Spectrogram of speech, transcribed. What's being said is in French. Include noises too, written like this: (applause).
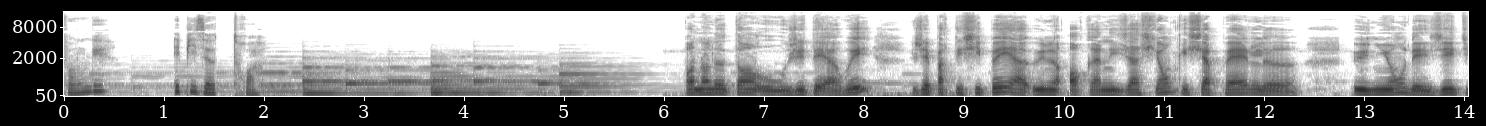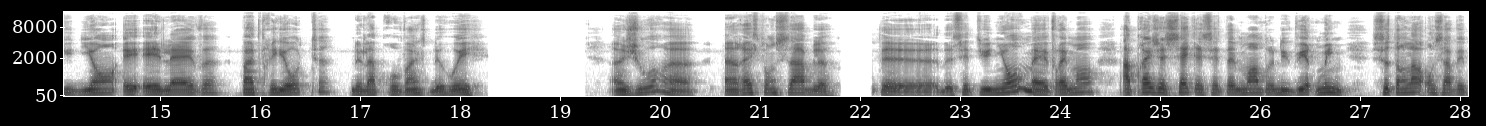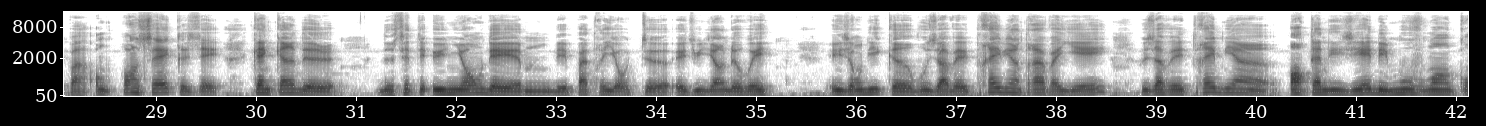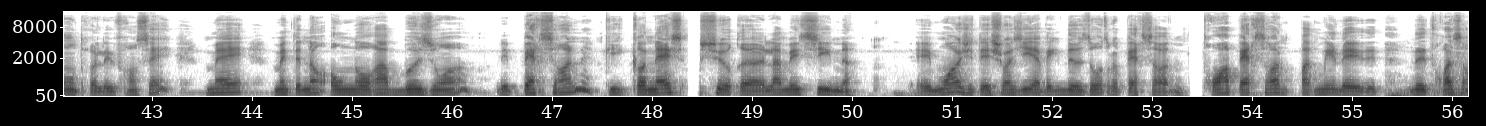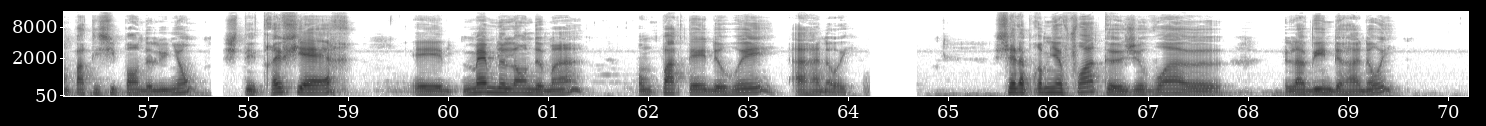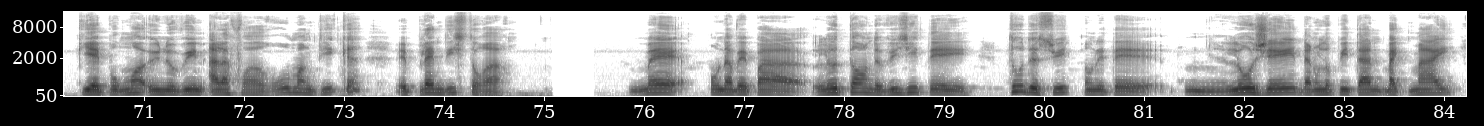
Fong, épisode 3. Pendant le temps où j'étais à Hue, j'ai participé à une organisation qui s'appelle euh, Union des étudiants et élèves patriotes de la province de Hue. Un jour, un, un responsable de, de, cette union, mais vraiment, après, je sais que c'est un membre du Virmin. Ce temps-là, on savait pas. On pensait que c'est quelqu'un de, de cette union des, des patriotes euh, étudiants de Hue. Ils ont dit que vous avez très bien travaillé, vous avez très bien organisé des mouvements contre les Français, mais maintenant on aura besoin des personnes qui connaissent sur euh, la médecine. Et moi, j'étais choisi avec deux autres personnes. Trois personnes parmi les, les 300 participants de l'Union. J'étais très fier. Et même le lendemain, on partait de Hue à Hanoï. C'est la première fois que je vois euh, la ville de Hanoï, qui est pour moi une ville à la fois romantique et pleine d'histoire. Mais on n'avait pas le temps de visiter tout de suite. On était logé dans l'hôpital Bạch Mai.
